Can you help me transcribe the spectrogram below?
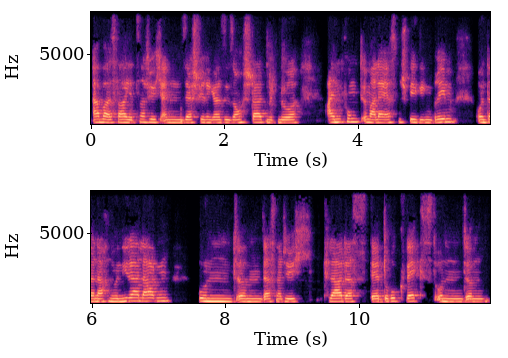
Aber es war jetzt natürlich ein sehr schwieriger Saisonstart mit nur einen Punkt im allerersten Spiel gegen Bremen und danach nur Niederlagen. Und ähm, da ist natürlich klar, dass der Druck wächst. Und ähm,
